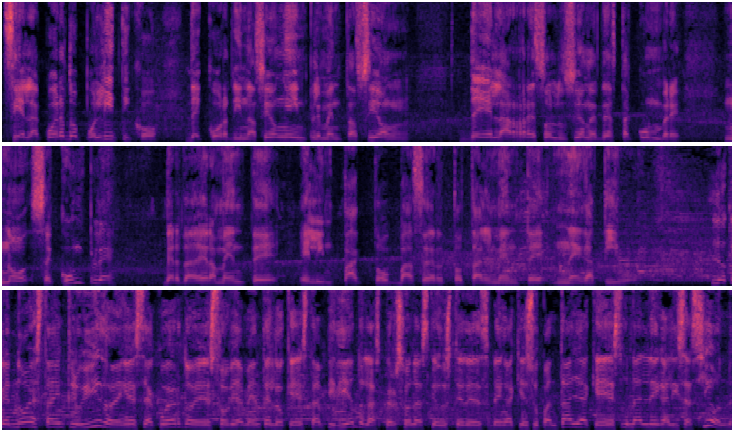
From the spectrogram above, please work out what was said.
si el acuerdo político de coordinación e implementación de las resoluciones de esta cumbre no se cumple, verdaderamente el impacto va a ser totalmente negativo. Lo que no está incluido en este acuerdo es obviamente lo que están pidiendo las personas que ustedes ven aquí en su pantalla, que es una legalización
